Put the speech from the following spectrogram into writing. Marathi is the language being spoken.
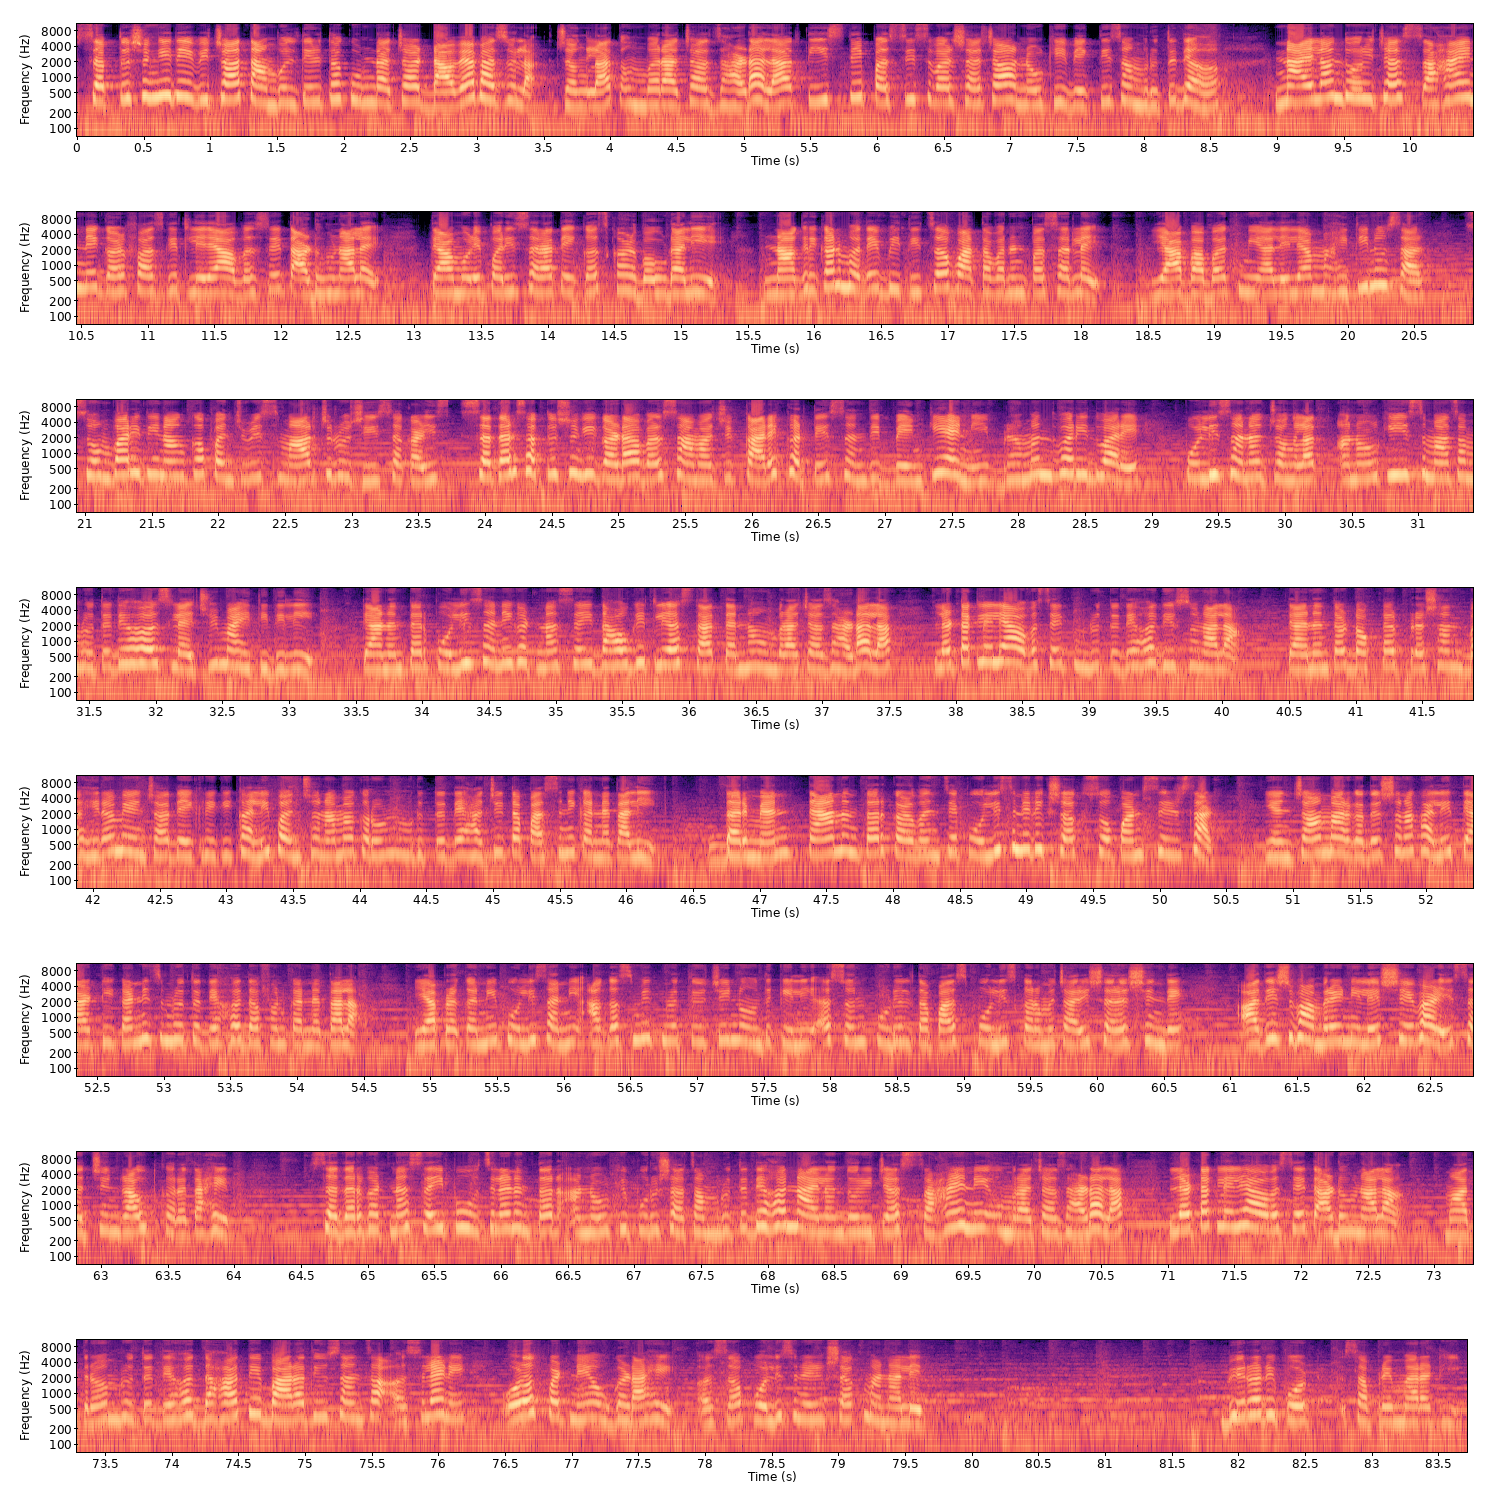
सप्तशृंगी देवीच्या तांबूल तीर्थकुंडाच्या डाव्या बाजूला जंगलात उंबराच्या झाडाला तीस ते पस्तीस वर्षाच्या अनोळखी व्यक्तीचा मृतदेह नायलॉन दोरीच्या सहाय्याने गळफास घेतलेल्या अवस्थेत आढळून आलाय. त्यामुळे परिसरात एकच खळबळ उडालीये. नागरिकांमध्ये भीतीचं वातावरण पसरलंय. याबाबत मिळालेल्या माहितीनुसार सोमवारी दिनांक पंचवीस मार्च रोजी सकाळी सदर सप्तशृंगी गडावर सामाजिक कार्यकर्ते संदीप बेनके यांनी भ्रमणध्वरीद्वारे पोलिसांना जंगलात अनोळखी इसमाचा मृतदेह असल्याची माहिती दिली. त्यानंतर पोलिसांनी घटनास्थळी धाव घेतली असता त्यांना उंबराच्या झाडाला लटकलेल्या अवस्थेत मृतदेह दिसून आला. त्यानंतर डॉक्टर प्रशांत बहिरम यांच्या देखरेखीखाली पंचनामा करून मृतदेहाची तपासणी करण्यात आली. दरम्यान त्यानंतर कळवणचे पोलीस निरीक्षक सोपान सिरसाट यांच्या मार्गदर्शनाखाली त्या ठिकाणीच मृतदेह दफन करण्यात आला. या प्रकरणी पोलिसांनी आकस्मिक मृत्यूची नोंद केली असून पुढील तपास पोलीस कर्मचारी शरद शिंदे आदेश भांबरे निलेश शेवाळे सचिन राऊत करत आहेत. सदर घटनास्थळी पोहोचल्यानंतर अनोळखी पुरुषाचा मृतदेह नायलॉन दोरीच्या सहाय्याने उमराच्या झाडाला लटकलेल्या अवस्थेत आढळून आला. मात्र मृतदेह दहा ते बारा दिवसांचा असल्याने ओळख पटणे अवघड आहे असं पोलीस निरीक्षक म्हणालेत. ब्युरो रिपोर्ट सप्रेम मराठी.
